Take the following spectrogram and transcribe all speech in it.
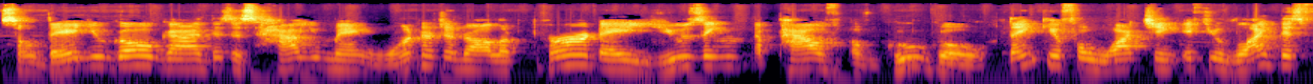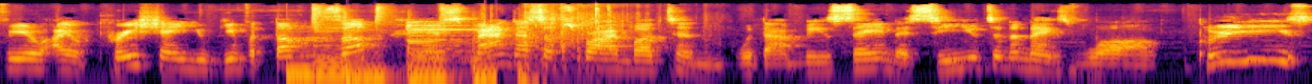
So there you go guys. This is how you make $100 per day using the power of Google. Thank you for watching. If you like this video, I appreciate you give a thumbs up smash that subscribe button. With that being said, I see you to the next vlog. Peace!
